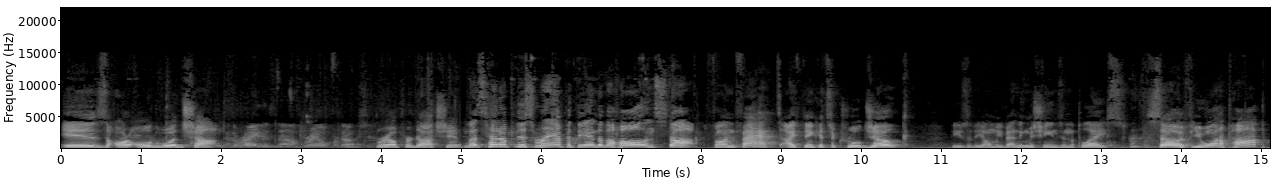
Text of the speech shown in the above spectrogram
is our old wood shop. To the right is now Braille Production. Braille production. Let's head up this ramp at the end of the hall and stop. Fun fact I think it's a cruel joke. These are the only vending machines in the place. So if you want to pop,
